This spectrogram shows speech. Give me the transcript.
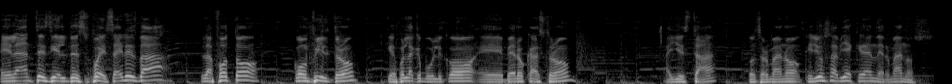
el antes y el después. Ahí les va la foto con filtro, que fue la que publicó eh, Vero Castro. Ahí está, con su hermano, que yo sabía que eran hermanos,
